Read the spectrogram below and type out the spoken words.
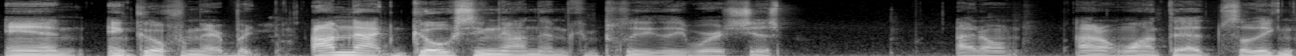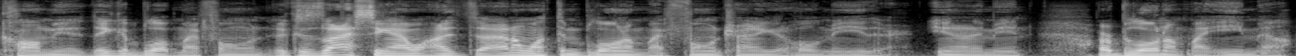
and and go from there. But I'm not ghosting on them completely, where it's just I don't I don't want that. So they can call me. They can blow up my phone because the last thing I want, I don't want them blowing up my phone trying to get a hold of me either. You know what I mean? Or blowing up my email.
